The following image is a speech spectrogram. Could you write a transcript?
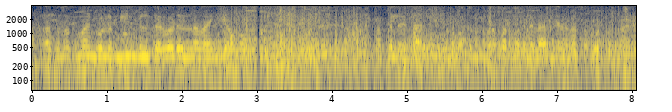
நல்லா சந்தோஷமாக இங்கே உள்ள மீன்கள் கருவாடுகள்லாம் வாங்கி அவங்க வந்து மக்கள் எல்லாருமே இங்கே உள்ள மக்கள் மணப்பாடு மக்கள் எல்லாருமே நல்லா சப்போர்ட் பண்ணுறாங்க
